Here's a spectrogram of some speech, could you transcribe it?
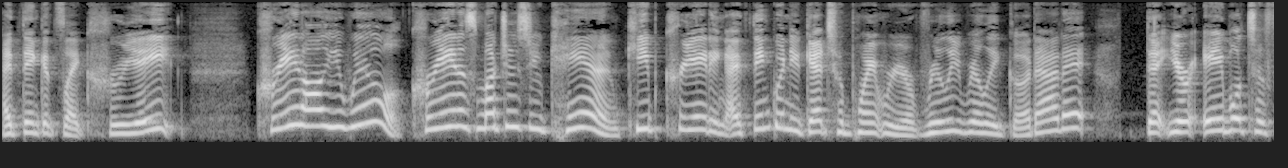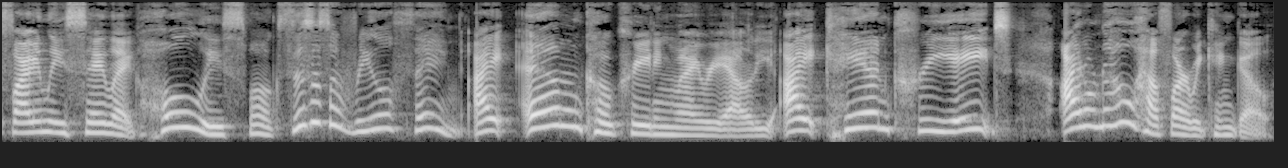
I think it's like create create all you will. Create as much as you can. Keep creating. I think when you get to a point where you're really really good at it, that you're able to finally say like holy smokes this is a real thing i am co-creating my reality i can create i don't know how far we can go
